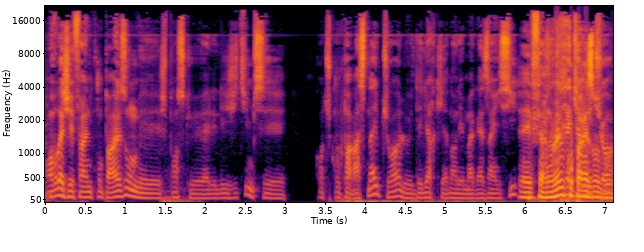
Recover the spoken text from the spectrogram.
en vrai, je vais faire une comparaison, mais je pense qu'elle est légitime. C'est quand tu compares à Snipe, tu vois, le délire qu'il y a dans les magasins ici. J'allais faire la même comparaison, carré.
